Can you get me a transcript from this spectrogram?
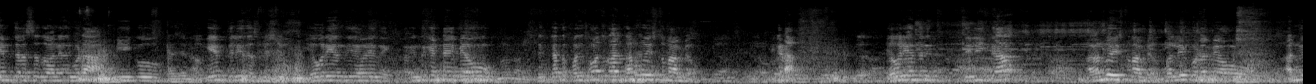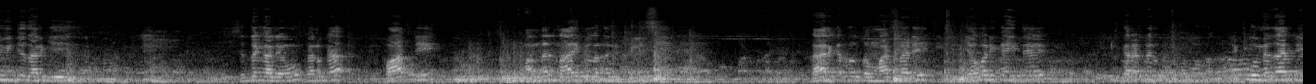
ఏం తెలుస్తుందో అనేది కూడా మీకు ఏం తెలియదు అసలు విషయం. ఎవరు ఏంది ఎందుకంటే మేము గత పది సంవత్సరాలు అనుభవిస్తున్నాం మేము. ఇక్కడ ఎవరి ఏందని తెలియక అనుభవిస్తున్నాం మేము. మళ్ళీ కూడా మేము అనుభవించేదానికి సిద్ధంగా లేము. కనుక పార్టీ అందరి నాయకులందరినీ పిలిచి కార్యకర్తలతో మాట్లాడి ఎవరికైతే కరెక్ట్ ఎక్కువ మెజారిటీ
